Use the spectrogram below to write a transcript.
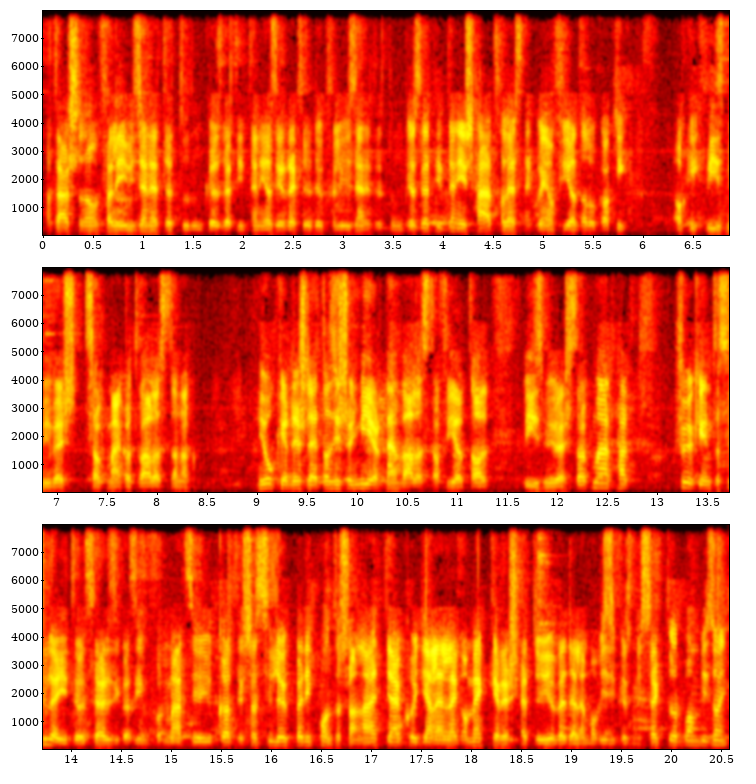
a társadalom felé üzenetet tudunk közvetíteni, az érdeklődők felé üzenetet tudunk közvetíteni, és hát ha lesznek olyan fiatalok, akik, akik vízműves szakmákat választanak. Jó kérdés lehet az is, hogy miért nem választ a fiatal vízműves szakmát. Hát főként a szüleitől szerzik az információjukat, és a szülők pedig pontosan látják, hogy jelenleg a megkereshető jövedelem a víziközmű szektorban bizony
